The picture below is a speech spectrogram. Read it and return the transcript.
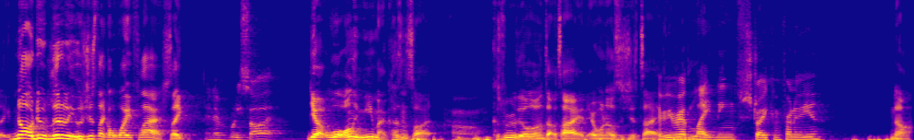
Like no, dude, literally, it was just like a white flash. Like and everybody saw it. yeah, well, only me and my cousin saw it Oh. because we were the only ones outside. Everyone else was just tired. Have you ever had lightning strike in front of you? No.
